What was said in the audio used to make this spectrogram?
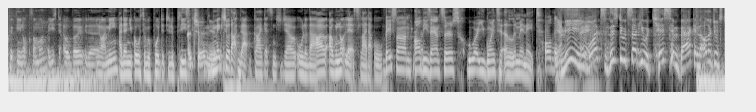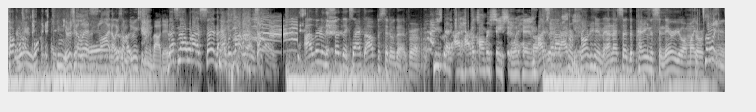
quickly knock someone. I used to elbow, the, you know what I mean? And then you go to report it to the police. The chin, yeah. Make sure that that guy gets into jail. All of that. I, I will not let it slide at all. Based on all these answers, who are you going to eliminate? Hold it. Me? Hey. What? This dude said he would kiss him back, and the other dude's talking about. You're just gonna let it slide. At least I'm doing something about it. That's not what I said. I would not let it slide. I literally said the exact opposite of that, bro. You said I'd have a conversation with him. I said I'd confront him, and I said depending the scenario, I might. Throw So something in.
